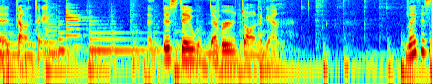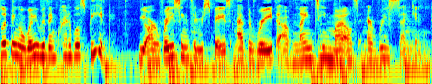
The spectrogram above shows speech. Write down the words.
said Dante, that this day will never dawn again. Life is slipping away with incredible speed. We are racing through space at the rate of 19 miles every second.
